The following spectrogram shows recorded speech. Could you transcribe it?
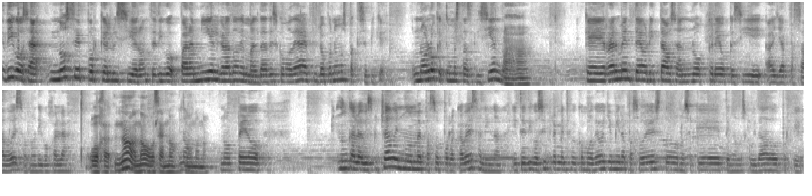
Digo, o sea, no sé por qué lo hicieron. Te digo, para mí el grado de maldad es como de, ay, pues lo ponemos para que se pique. No lo que tú me estás diciendo. Ajá. Que realmente ahorita, o sea, no creo que sí haya pasado eso, ¿no? Digo, ojalá. Oja, no, no, o sea, no, no, no, no. No, pero nunca lo había escuchado y no me pasó por la cabeza ni nada. Y te digo, simplemente fue como de, oye, mira, pasó esto, no sé qué, tengamos cuidado porque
